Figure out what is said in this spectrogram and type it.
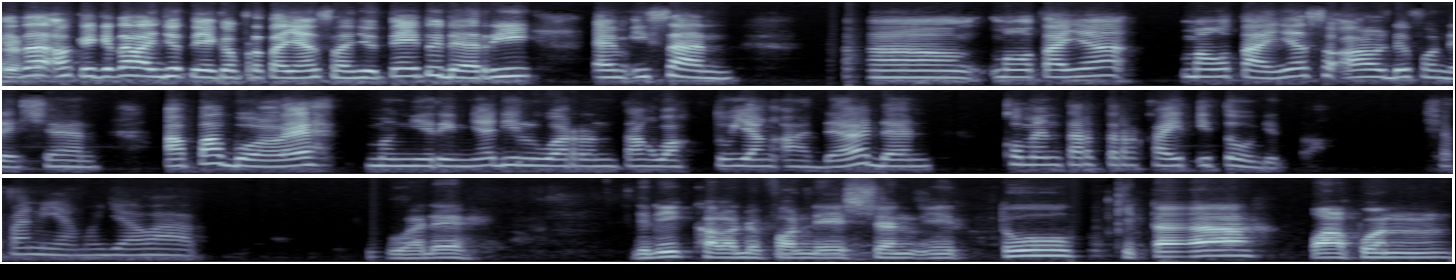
kita oke okay, kita lanjut nih ke pertanyaan selanjutnya itu dari M Isan um, mau tanya mau tanya soal the foundation apa boleh mengirimnya di luar rentang waktu yang ada dan komentar terkait itu gitu siapa nih yang mau jawab gua deh jadi kalau the foundation itu kita walaupun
